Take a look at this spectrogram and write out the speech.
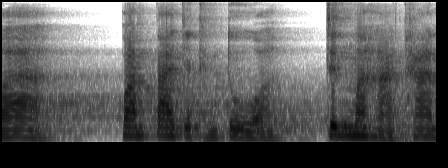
ว่า ความตายจะถึงตัวจึงจึงมาหาท่าน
